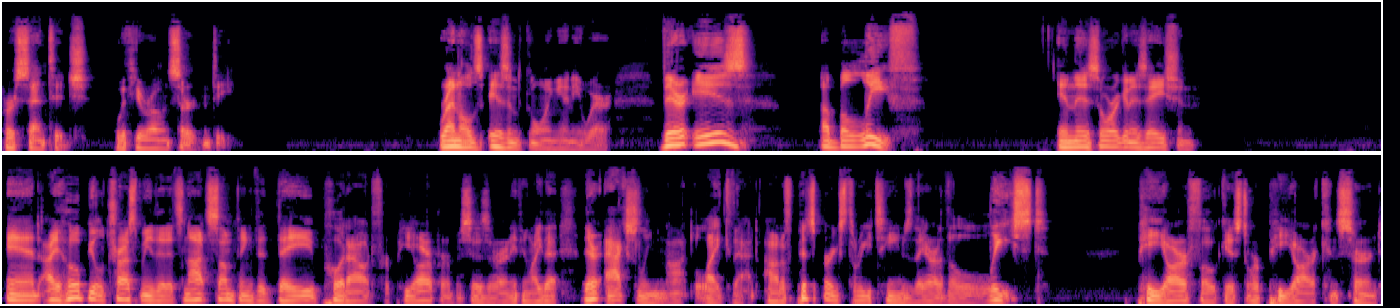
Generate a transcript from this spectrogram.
percentage with your own certainty. Reynolds isn't going anywhere. There is a belief in this organization. And I hope you'll trust me that it's not something that they put out for PR purposes or anything like that. They're actually not like that. Out of Pittsburgh's three teams, they are the least PR focused or PR concerned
